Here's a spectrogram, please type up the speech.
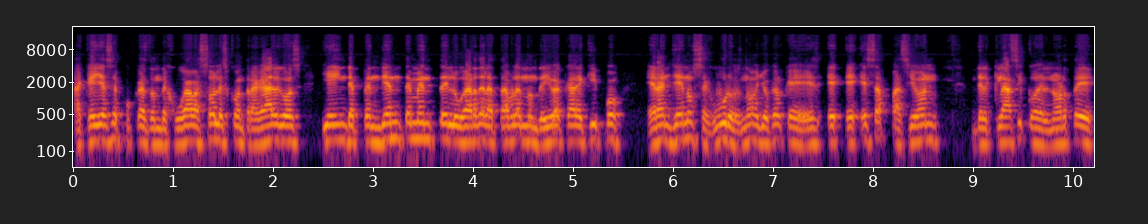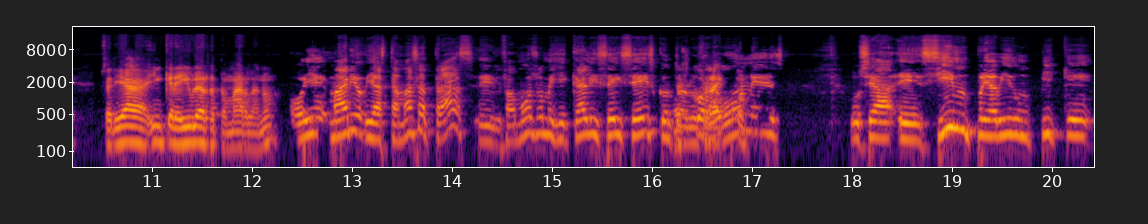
aquellas épocas donde jugaba soles contra galgos y independientemente del lugar de la tabla en donde iba cada equipo, eran llenos seguros, ¿no? Yo creo que e, e, esa pasión del clásico del norte sería increíble retomarla, ¿no? Oye, Mario, y hasta más atrás, el famoso Mexicali 6-6 contra los dragones. O sea, eh, siempre ha habido un pique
